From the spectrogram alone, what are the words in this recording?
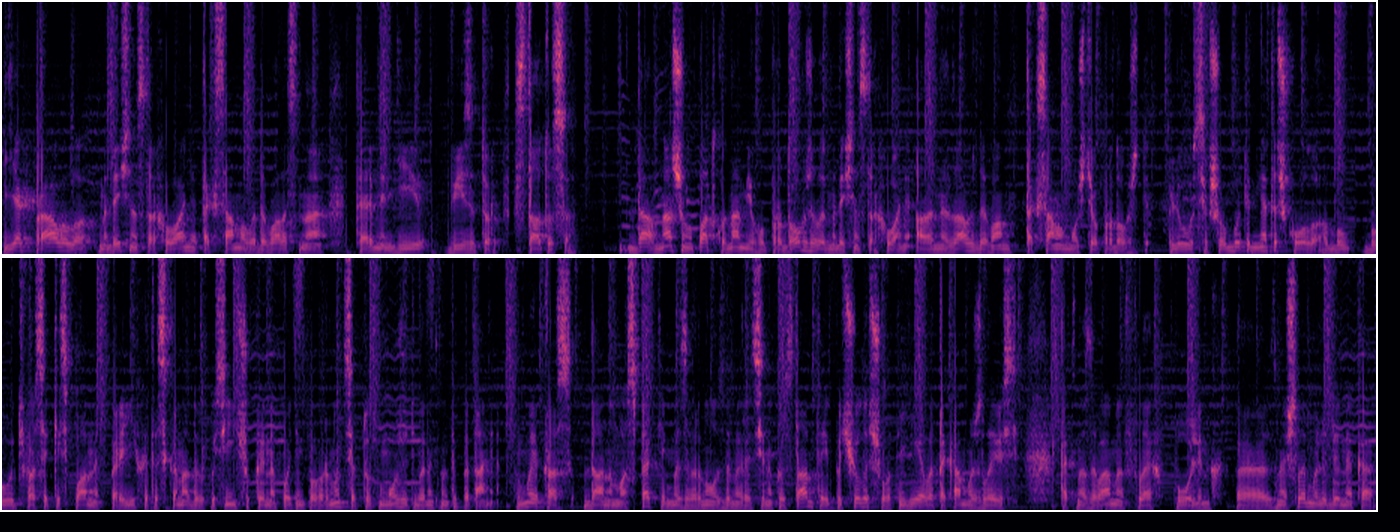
як правило, медичне страхування так само видавалось на термін дії візитор статуса. Да, в нашому випадку нам його продовжили медичне страхування, але не завжди вам так само можуть його продовжити. Плюс, якщо ви будете міняти школу або будуть у вас якісь плани переїхати з Канади в якусь іншу країну, а потім повернутися, тут можуть виникнути питання. Тому якраз в даному аспекті ми звернулися до міграційного консультанта і почули, що от є така можливість, так називаємо флег-полінг. Е, Знайшли ми людину, яка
